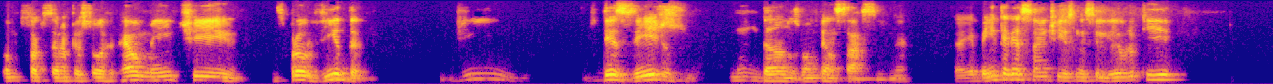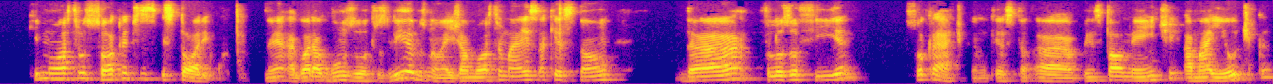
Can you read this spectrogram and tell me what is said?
como que só que era uma pessoa realmente desprovida de, de desejos mundanos, vamos pensar assim, né? É bem interessante isso nesse livro que que mostra o Sócrates histórico. Né? Agora, alguns outros livros, não, aí já mostram mais a questão da filosofia socrática, questão, principalmente a maiêutica,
